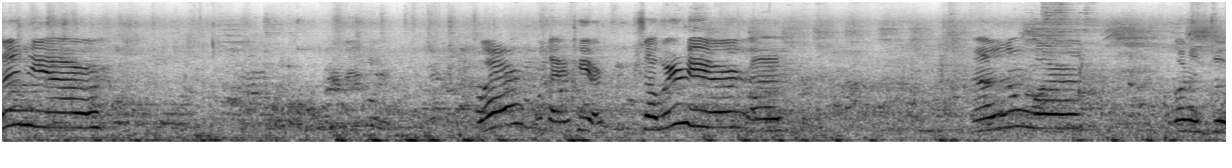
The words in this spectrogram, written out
we're in here. Where? Okay, here. So we're here, and I don't know what I'm gonna do.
